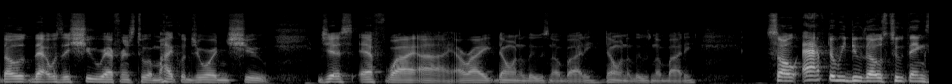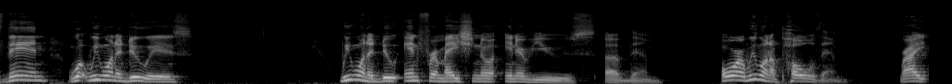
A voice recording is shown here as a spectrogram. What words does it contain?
those that was a shoe reference to a Michael Jordan shoe. Just FYI, all right? Don't want to lose nobody. Don't want to lose nobody. So after we do those two things, then what we want to do is we want to do informational interviews of them or we want to poll them, right?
